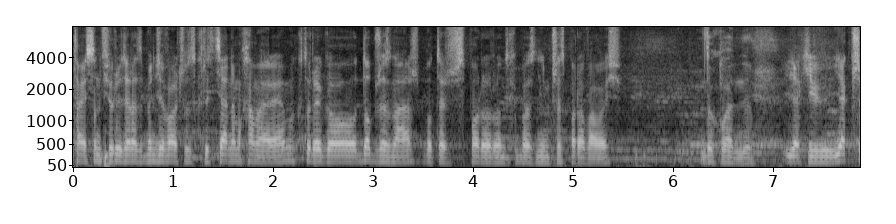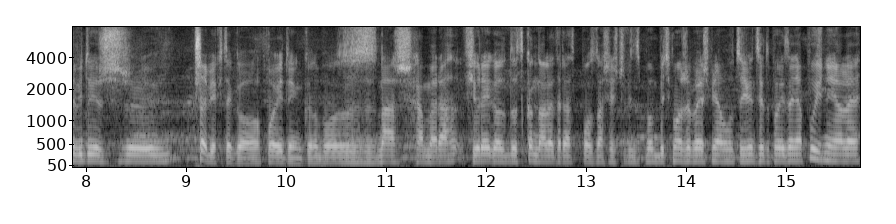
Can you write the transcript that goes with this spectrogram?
Tyson Fury teraz będzie walczył z Christianem Hammerem, którego dobrze znasz, bo też sporo rund chyba z nim przesparowałeś. Dokładnie. Jaki, jak przewidujesz y, przebieg tego pojedynku? No bo znasz Hammera, Fury'ego doskonale teraz poznasz jeszcze, więc być może będziesz miał coś więcej do powiedzenia później, ale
